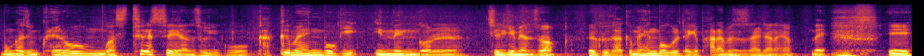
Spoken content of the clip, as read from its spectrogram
뭔가 좀 괴로움과 스트레스의 연속이고 가끔의 행복이 있는 거를 즐기면서 그리고 그 가끔의 행복을 되게 바라면서 살잖아요. 네. 이,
